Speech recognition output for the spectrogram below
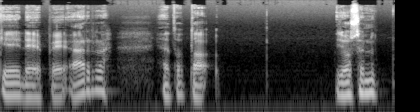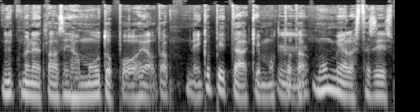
GDPR, ja tota, jos se nyt, nyt menee taas ihan muutopohjalta, niin kuin pitääkin, mutta mm. tota, mun mielestä siis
